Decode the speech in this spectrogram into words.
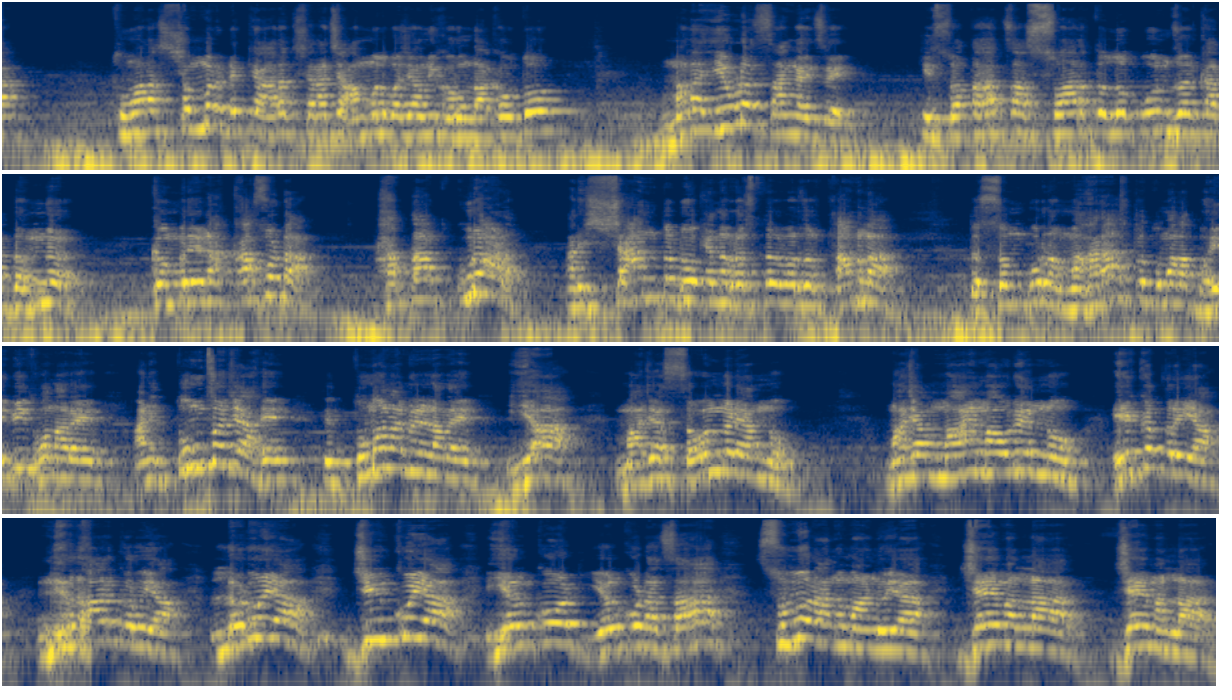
तुम्हाला शंभर टक्के आरक्षणाची अंमलबजावणी करून दाखवतो. मला एवढंच सांगायचंय की स्वतःचा स्वार्थ लपवून जर का धनगर कमरेला कासोटा हातात कुराड आणि शांत डोक्यानं रस्त्यावर जर थांबला तर संपूर्ण महाराष्ट्र तुम्हाला भयभीत होणार आहे. आणि तुमचं जे आहे ते तुम्हाला मिळणार आहे. या माझ्या सवंगड्यांनो माझ्या माय माऊल्यांनो एकत्र या निर्धार करूया लढूया जिंकूया. येळकोट येळकोटाचा सुमरान मांडूया. जय मल्हार जय मल्हार.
